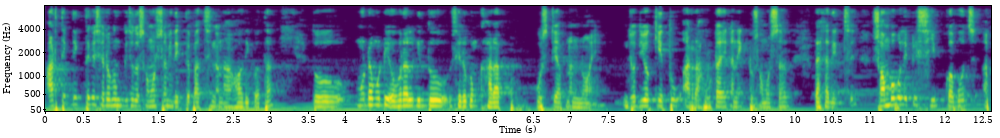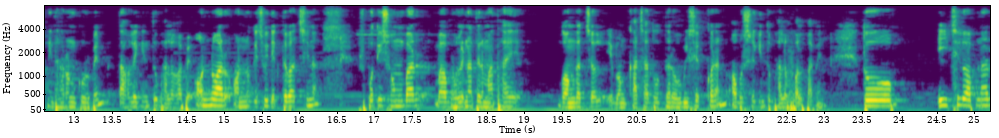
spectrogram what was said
আর্থিক দিক থেকে সেরকম কিছু তো সমস্যা আমি দেখতে পাচ্ছি না না হওয়ারই কথা। তো মোটামুটি ওভারঅল কিন্তু সেরকম খারাপ কুষ্টি আপনার নয়। যদিও কেতু আর রাহুটা এখানে একটু সমস্যার দেখা দিচ্ছে। সম্ভব হলে একটি শিব কবচ আপনি ধারণ করবেন, তাহলে কিন্তু ভালো হবে। অন্য আর অন্য কিছুই দেখতে পাচ্ছি না। প্রতি সোমবার বা ভোলেনাথের মাথায় গঙ্গার জল এবং কাঁচা দুধ দ্বারা অভিষেক করান, অবশ্যই কিন্তু ভালো ফল পাবেন। তো এই ছিল আপনার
